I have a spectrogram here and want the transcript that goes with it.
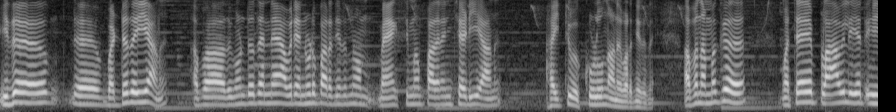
ഇത് ബഡ് തൈയാണ്. അപ്പോൾ അതുകൊണ്ട് തന്നെ അവർ എന്നോട് പറഞ്ഞിരുന്നു മാക്സിമം പതിനഞ്ചടിയാണ് ഹൈറ്റ് വെക്കുള്ളൂ എന്നാണ് പറഞ്ഞിരുന്നത്. അപ്പോൾ നമുക്ക് മറ്റേ പ്ലാവിൽ ഈ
